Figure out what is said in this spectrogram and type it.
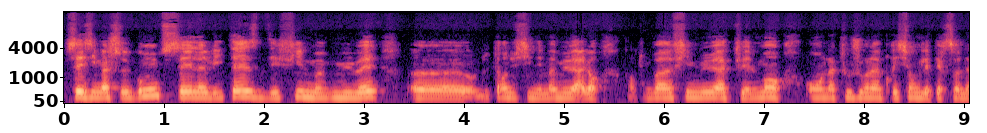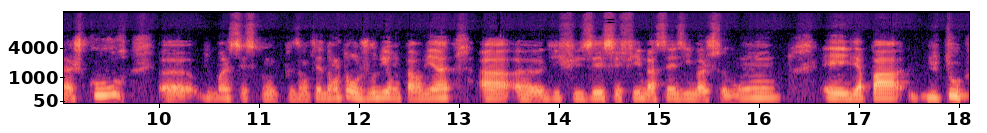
16 images secondes, c'est la vitesse des films muets euh, du temps du cinéma muet. Alors, quand on voit un film muet actuellement, on a toujours l'impression que les personnages courent, euh, du moins c'est ce qu'on présentait dans le temps. Aujourd'hui, on parvient à euh, diffuser ces films à 16 images secondes et il n'y a pas du tout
